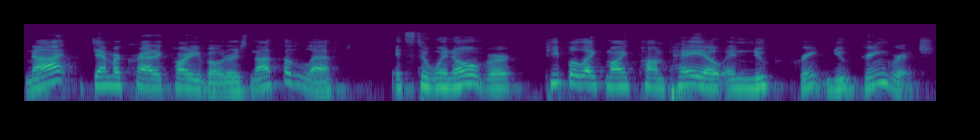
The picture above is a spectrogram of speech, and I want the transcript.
not Democratic Party voters, not the left, it's to win over people like Mike Pompeo and Newt, Green, Newt Gingrich.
